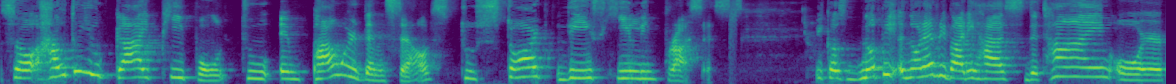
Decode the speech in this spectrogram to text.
So, how do you guide people to empower themselves to start this healing process? because not not everybody has the time or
